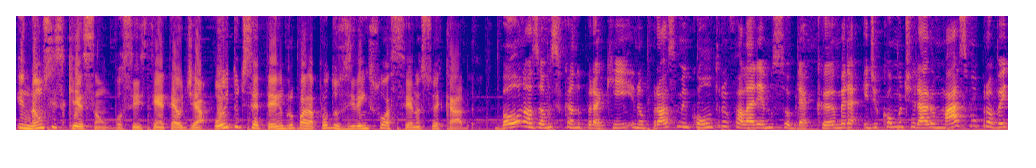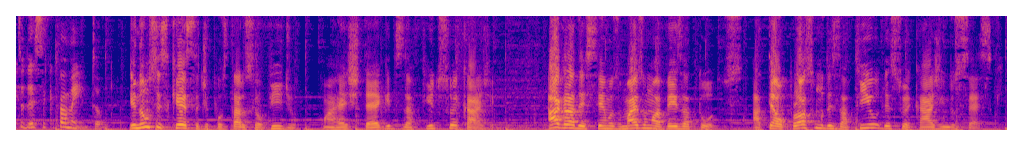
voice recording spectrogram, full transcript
E não se esqueçam, vocês têm até o dia 8 de setembro para produzirem sua cena suecada. Bom, nós vamos ficando por aqui e no próximo encontro falaremos sobre a câmera e de como tirar o máximo proveito desse equipamento. E não se esqueça de postar o seu vídeo com a hashtag Desafio de Suecagem. Agradecemos mais uma vez a todos. Até o próximo desafio de suecagem do SESC.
